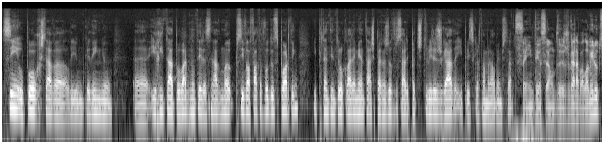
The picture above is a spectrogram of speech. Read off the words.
Sim, o Porro estava ali um bocadinho Uh, irritado pelo árbitro não ter assinado uma possível falta foi do Sporting e portanto entrou claramente às pernas do adversário para destruir a jogada e por isso cartão amarelo bem mostrado. Sem intenção de jogar a bola. Ao minuto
